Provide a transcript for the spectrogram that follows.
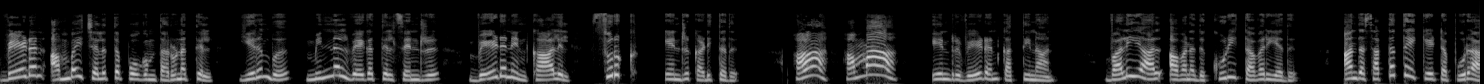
வேடன் அம்பை செலுத்தப் போகும் தருணத்தில் எறும்பு மின்னல் வேகத்தில் சென்று வேடனின் காலில் சுருக் என்று கடித்தது. ஆ அம்மா! என்று வேடன் கத்தினான். வலியால் அவனது குறி தவறியது. அந்த சத்தத்தை கேட்ட புறா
